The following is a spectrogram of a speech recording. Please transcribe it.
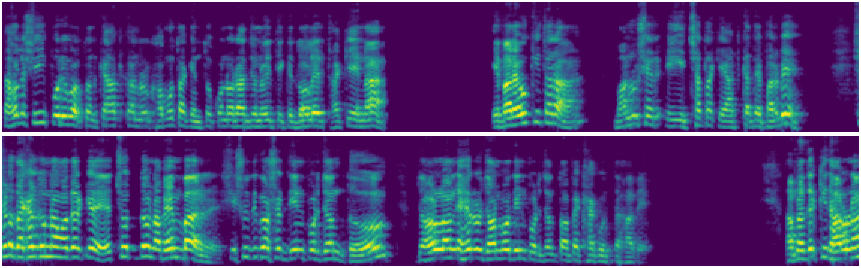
তাহলে সেই পরিবর্তনকে আটকানোর ক্ষমতা কিন্তু কোনো রাজনৈতিক দলের থাকে না। এবারেও কি তারা মানুষের এই ইচ্ছাটাকে আটকাতে পারবে? সেটা দেখার জন্য আমাদেরকে চোদ্দ নভেম্বর শিশু দিবসের দিন পর্যন্ত, জওহরলাল নেহরুর জন্মদিন পর্যন্ত অপেক্ষা করতে হবে। আপনাদের কি ধারণা?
